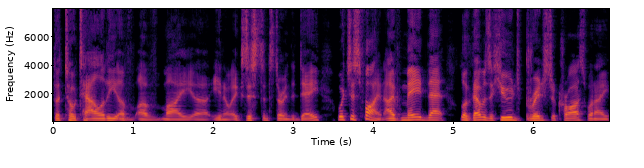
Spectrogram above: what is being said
the totality of of my uh, you know existence during the day which is fine i've made that look that was a huge bridge to cross when i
